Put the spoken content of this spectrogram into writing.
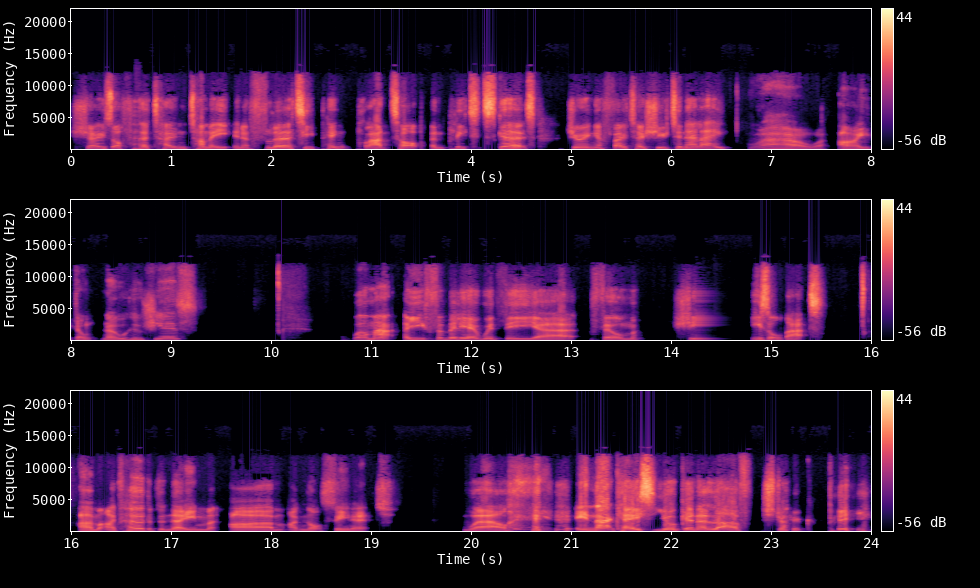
shows off her toned tummy in a flirty pink plaid top and pleated skirt during a photo shoot in LA. Wow. I don't know who she is. Well, Matt, are you familiar with the uh, film She's All That? Um, I've heard of the name. Um, I've not seen it. Well, in that case, you're gonna love stroke be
